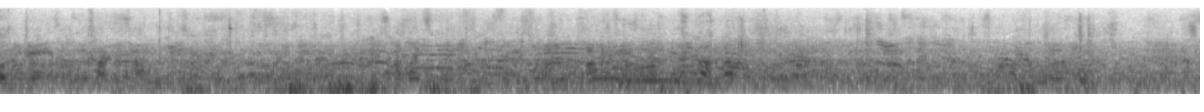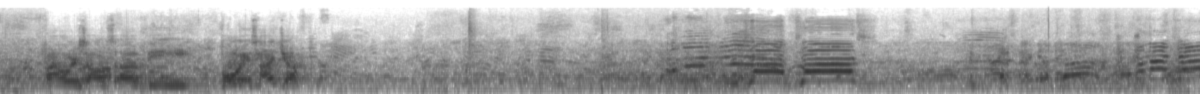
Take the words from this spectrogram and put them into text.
Final results of the boys high jump. Good job, Josh! Come on, Josh!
